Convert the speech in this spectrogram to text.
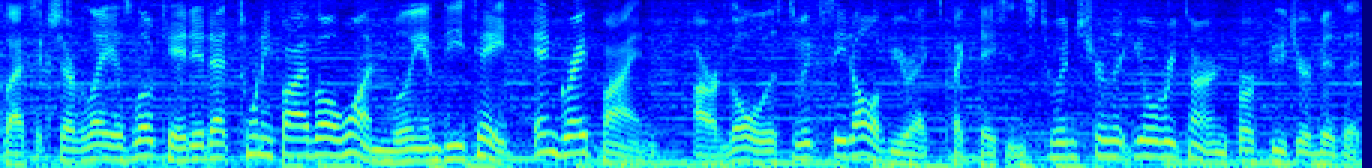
Classic Chevrolet is located at 2501 William D. Tate in Grapevine. Our goal is to exceed all of your expectations to ensure that you'll return for future visits.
